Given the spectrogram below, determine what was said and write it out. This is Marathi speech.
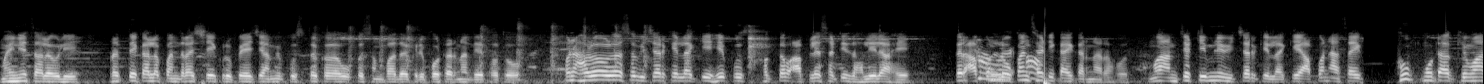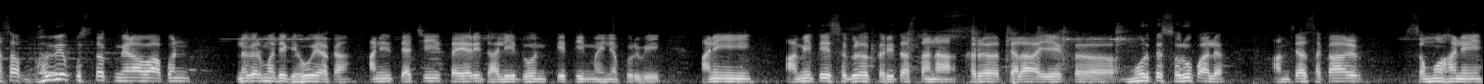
महिने चालवली. प्रत्येकाला पंधराशे एक रुपयाची आम्ही पुस्तकं उपसंपादक रिपोर्टरना देत होतो. पण हळूहळू असं विचार केला की हे पुस्त फक्त आपल्यासाठी झालेलं आहे. तर आपण लोकांसाठी काय करणार आहोत? मग आमच्या टीमने विचार केला की आपण असा एक खूप मोठा किंवा असा भव्य पुस्तक मेळावा आपण नगरमध्ये घेऊया का? आणि त्याची तयारी झाली दोन ते तीन महिन्यापूर्वी. आणि आम्ही ते सगळं करीत असताना खरं त्याला एक मूर्त स्वरूप आलं. आमच्या सकाळ समूहाने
